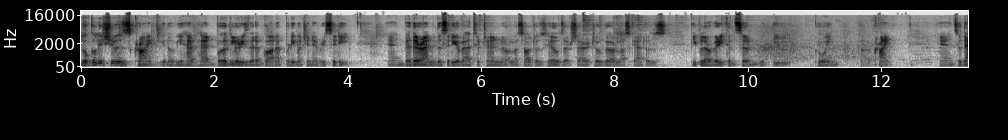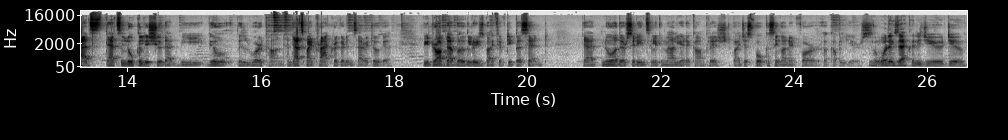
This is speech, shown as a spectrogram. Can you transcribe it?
local issue is crime. You know, we have had burglaries that have gone up pretty much in every city, and whether I'm in the city of Atherton or Los Altos Hills or Saratoga or Los Gatos, people are very concerned with the growing uh, crime. And so that's that's a local issue that we will will work on, and that's my track record in Saratoga. We dropped our burglaries by 50 percent that no other city in Silicon Valley had accomplished by just focusing on it for a couple of years. What exactly did you do?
